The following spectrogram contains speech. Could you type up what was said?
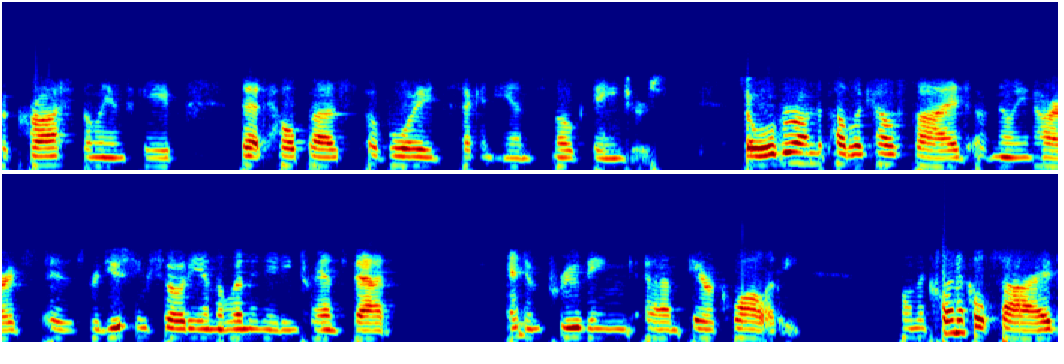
across the landscape that help us avoid secondhand smoke dangers. So over on the public health side of Million Hearts is reducing sodium, eliminating trans fat, and improving um, air quality. On the clinical side,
